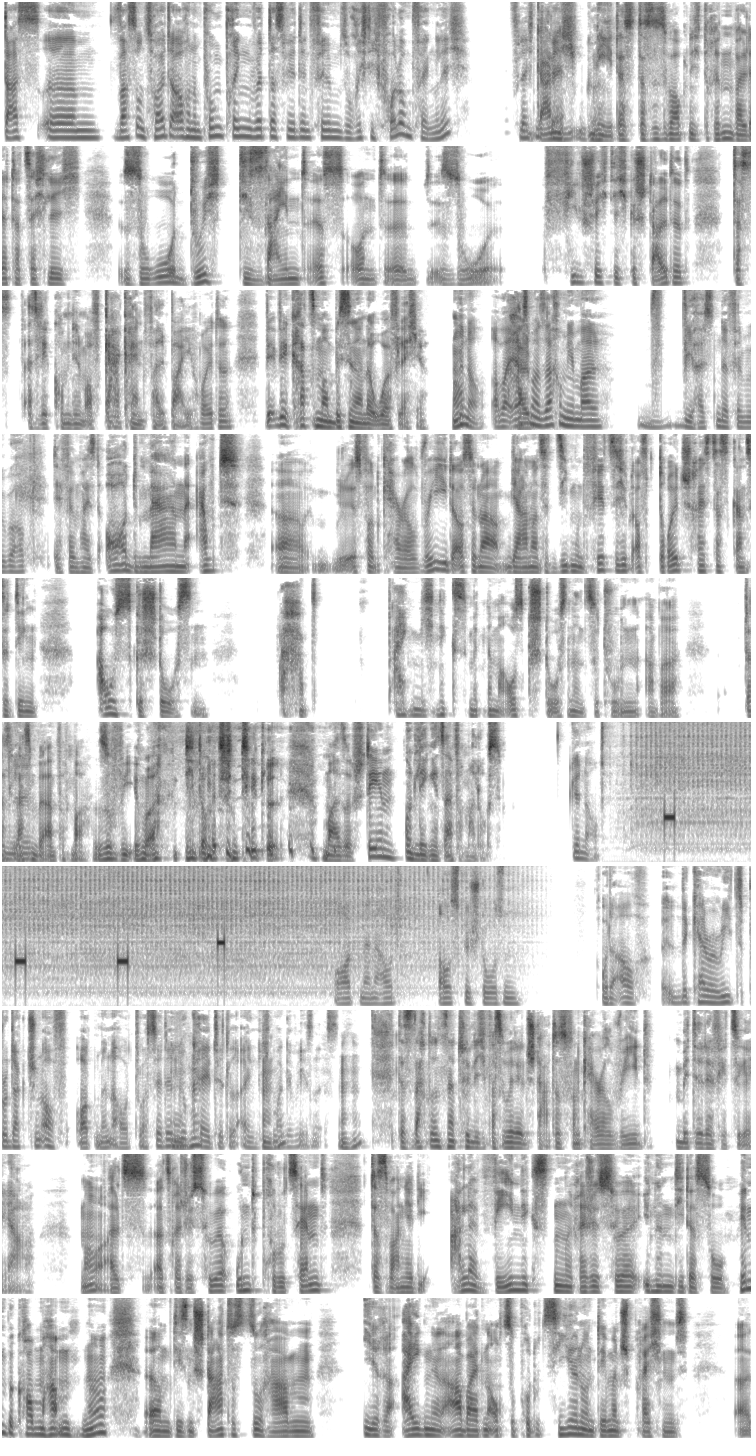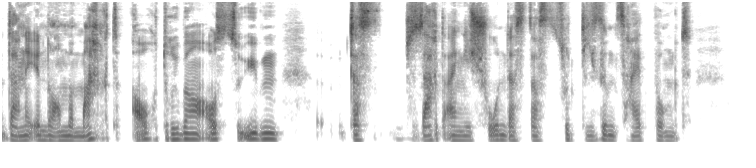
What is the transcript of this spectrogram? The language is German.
das, ähm, was uns heute auch an einen Punkt bringen wird, dass wir den Film so richtig vollumfänglich vielleicht gar beenden nicht, nee, das, das ist überhaupt nicht drin, weil der tatsächlich so durchdesignt ist und äh, so vielschichtig gestaltet, dass, also wir kommen dem auf gar keinen Fall bei heute. Wir, wir kratzen mal ein bisschen an der Oberfläche. Ne? Genau. Aber erstmal sag mir mal, wie heißt denn der Film überhaupt? Der Film heißt Odd Man Out, äh, ist von Carol Reed aus dem Jahr 1947 und auf Deutsch heißt das ganze Ding Ausgestoßen. Hat eigentlich nichts mit einem Ausgestoßenen zu tun, aber das Nö. lassen wir einfach mal, so wie immer, die deutschen Titel mal so stehen und legen jetzt einfach mal los. Genau. Odd Man Out, ausgestoßen. Oder auch äh, The Carol Reed's Production of Odd Man Out, was ja der Mhm. UK-Titel eigentlich Mhm. mal gewesen ist. Mhm. Das sagt uns natürlich was über den Status von Carol Reed Mitte der 40er Jahre. Ne, als, als Regisseur und Produzent, das waren ja die allerwenigsten RegisseurInnen, die das so hinbekommen haben, ne, ähm, diesen Status zu haben, ihre eigenen Arbeiten auch zu produzieren und dementsprechend äh, da eine enorme Macht auch drüber auszuüben. Das sagt eigentlich schon, dass das zu diesem Zeitpunkt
